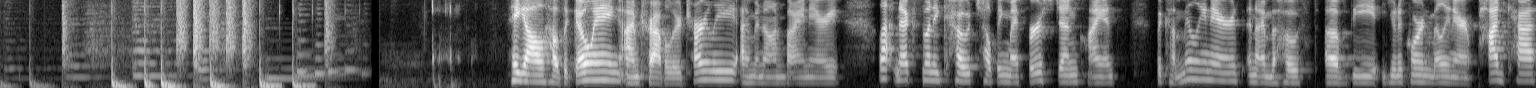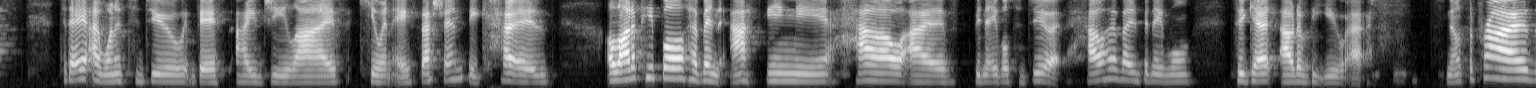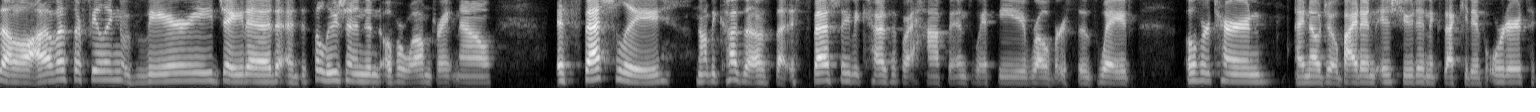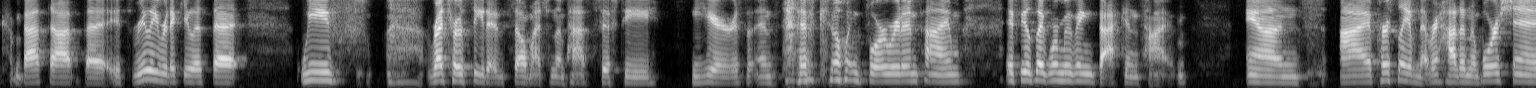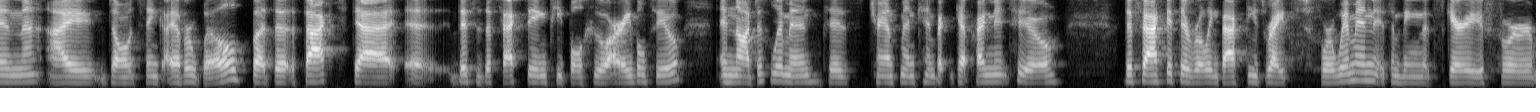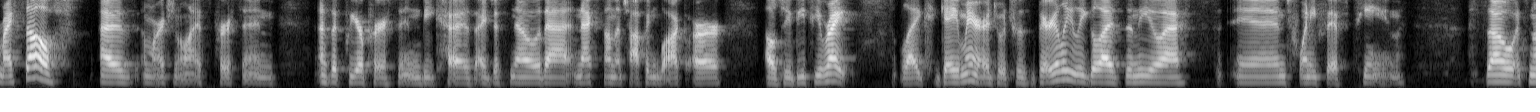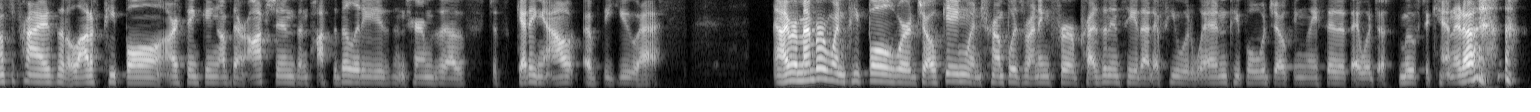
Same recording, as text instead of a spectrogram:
Hey y'all, how's it going? I'm Traveler Charly. I'm a non binary Latinx money coach helping my first gen clients become millionaires, and I'm the host of the Unicorn Millionaire podcast Today I wanted to do this IG live Q&A session because a lot of people have been asking me how I've been able to do it. How have I been able to get out of the US? It's no surprise that a lot of us are feeling very jaded and disillusioned and overwhelmed right now, especially not because of, but especially because of what happened with the Roe versus Wade overturn I know Joe Biden issued an executive order to combat that, but it's really ridiculous that we've retroceded so much in the past 50 years instead of going forward in time. It feels like we're moving back in time. And I personally have never had an abortion. I don't think I ever will. But the fact that uh, this is affecting people who are able to, and not just women, because trans men can get pregnant too, the fact that they're rolling back these rights for women is something that's scary for myself as a marginalized person, as a queer person, because I just know that next on the chopping block are LGBT rights, like gay marriage, which was barely legalized in the US in 2015. So it's no surprise that a lot of people are thinking of their options and possibilities in terms of just getting out of the US. I remember when people were joking when Trump was running for presidency that if he would win, people would jokingly say that they would just move to Canada.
